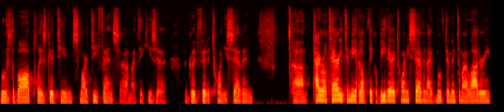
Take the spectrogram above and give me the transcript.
moves the ball, plays good team, smart defense. Um, I think he's a, a good fit at 27. Um, Tyrell Terry to me, I don't think will be there at 27. I've moved him into my lottery,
